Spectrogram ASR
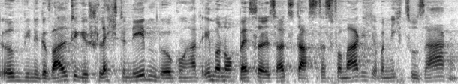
irgendwie eine gewaltige schlechte Nebenwirkung hat, immer noch besser ist als das. Das vermag ich aber nicht zu sagen.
